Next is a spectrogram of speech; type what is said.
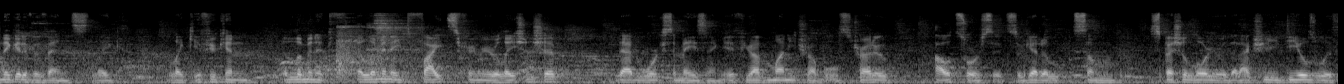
negative events. Like like if you can eliminate eliminate fights from your relationship that works amazing. If you have money troubles try to outsource it. So get a, some special lawyer that actually deals with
